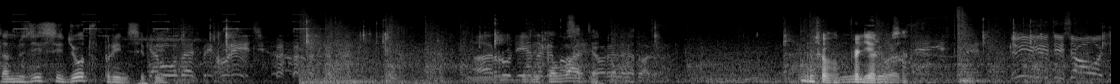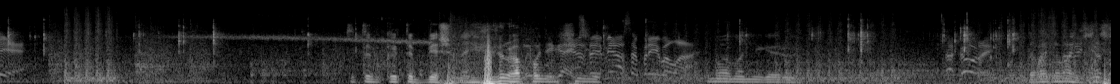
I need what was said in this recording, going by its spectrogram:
Там здесь идет, в принципе. Кому дать прикурить? Орудие Далековато. наготове, наготове. Ничего, Ну, продержимся. Двигайтесь, олухи! Это какая-то бешеная игра прибыло! Мама, не горюй. Давай, давай, здесь.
